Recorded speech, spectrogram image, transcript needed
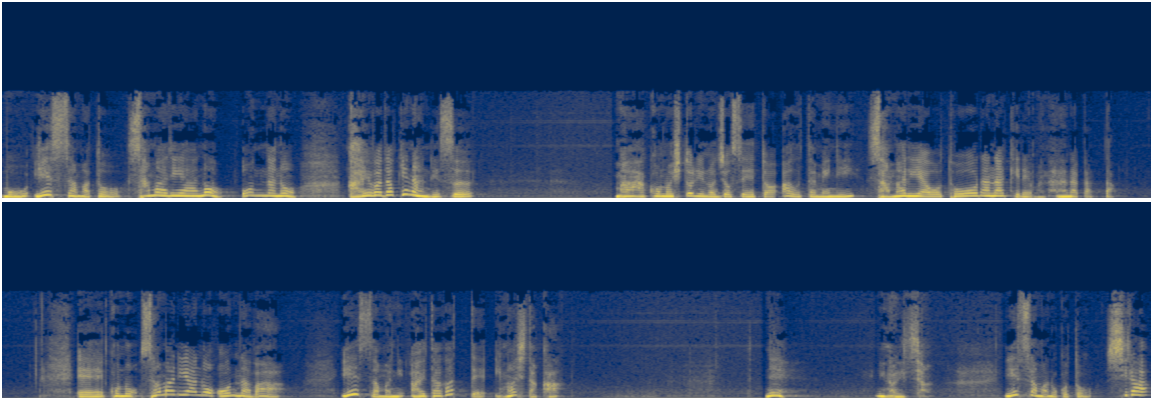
もうイエス様とサマリアの女の会話だけなんです。まあ、この一人の女性と会うためにサマリアを通らなければならなかった。えー、このサマリアの女はイエス様に会いたがっていましたか？ねえ、いのりちゃん。イエス様のこと知ら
